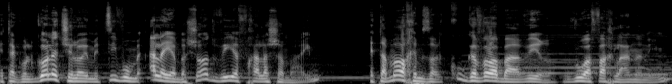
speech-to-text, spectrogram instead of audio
את הגולגולת שלו הם הציבו מעל היבשות והיא הפכה לשמיים. את המוח הם זרקו גבוה באוויר והוא הפך לעננים.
